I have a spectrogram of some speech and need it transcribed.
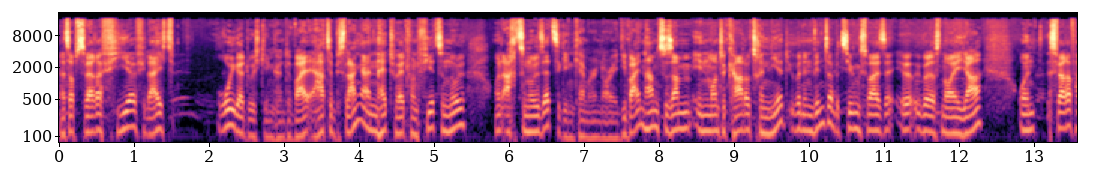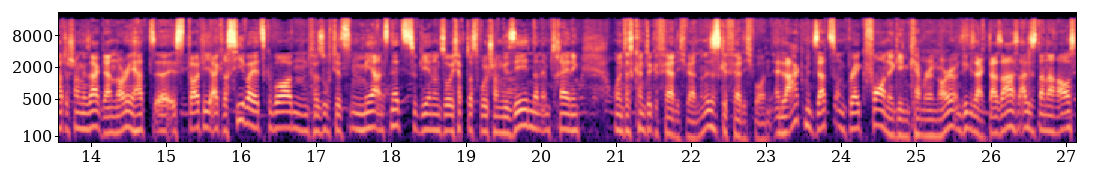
als ob Zverev hier vielleicht ruhiger durchgehen könnte, weil er hatte bislang einen Head-to-Head von 4 zu 0 und 8 zu 0 Sätze gegen Cameron Norrie. Die beiden haben zusammen in Monte Carlo trainiert über den Winter beziehungsweise äh, über das neue Jahr und Zverev hatte schon gesagt, ja, Norrie hat, äh, ist deutlich aggressiver jetzt geworden und versucht jetzt mehr ans Netz zu gehen und so. Ich habe das wohl schon gesehen dann im Training und das könnte gefährlich werden und es ist gefährlich worden. Er lag mit Satz und Break vorne gegen Cameron Norrie und wie gesagt, da sah es alles danach aus,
